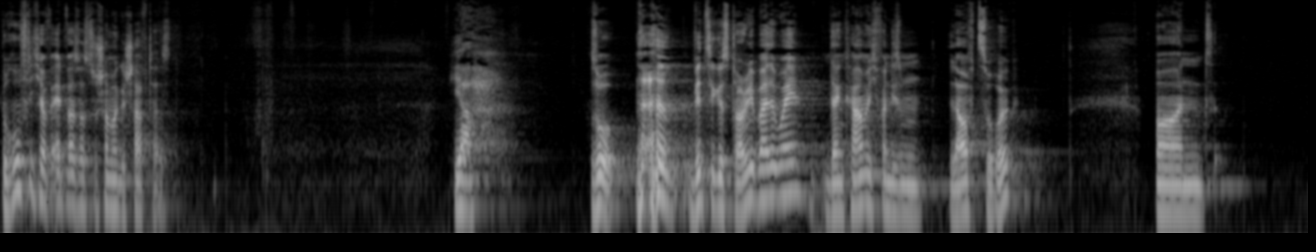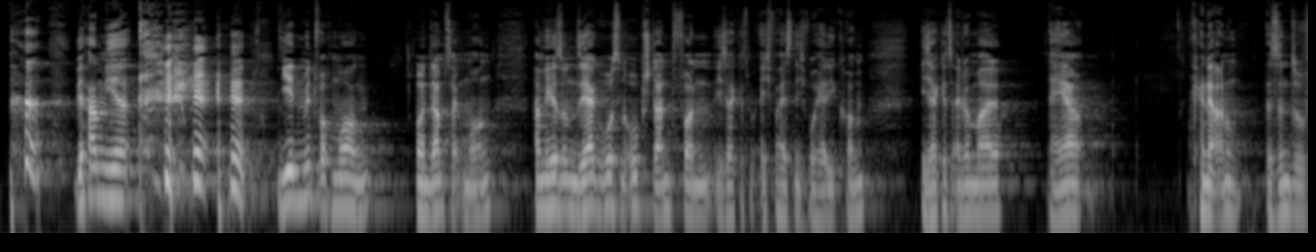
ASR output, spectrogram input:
beruf dich auf etwas, was du schon mal geschafft hast. Ja. So, witzige Story, by the way. Dann kam ich von diesem Lauf zurück und wir haben hier jeden Mittwochmorgen und Samstagmorgen haben wir hier so einen sehr großen Obststand von, ich sag jetzt ich weiß nicht, woher die kommen. Ich sag jetzt einfach mal, naja, keine Ahnung. Es sind so,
